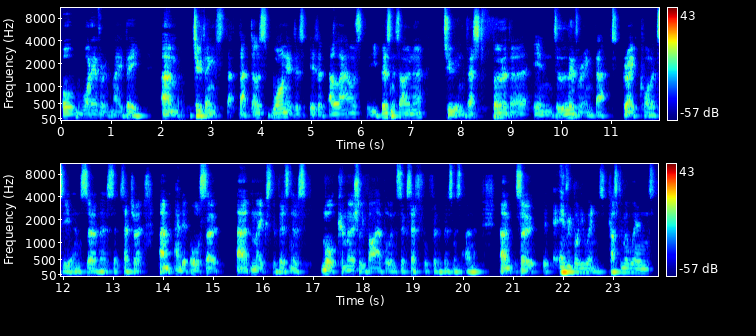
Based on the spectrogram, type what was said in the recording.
or whatever it may be. Um, two things that that does. One, it is, is it allows the business owner to invest further in delivering that great quality and service, etc. Um, and it also uh, makes the business more commercially viable and successful for the business owner. Um, so everybody wins. Customer wins.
